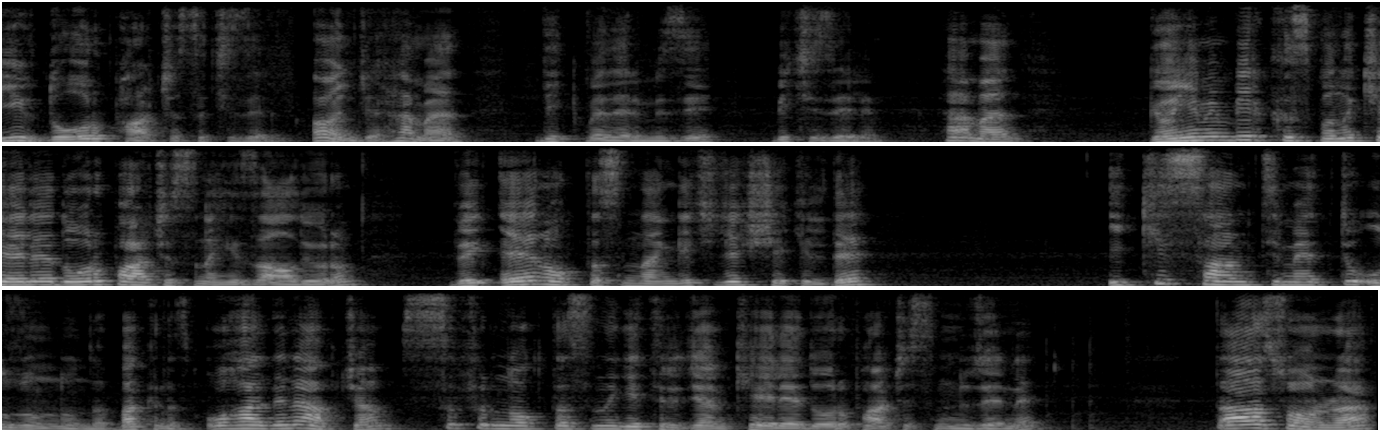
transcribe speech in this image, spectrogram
bir doğru parçası çizelim. Önce hemen dikmelerimizi bir çizelim. Hemen gönyemin bir kısmını KL doğru parçasına hizalıyorum ve E noktasından geçecek şekilde 2 santimetre uzunluğunda. Bakınız o halde ne yapacağım? Sıfır noktasını getireceğim KL doğru parçasının üzerine. Daha sonra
